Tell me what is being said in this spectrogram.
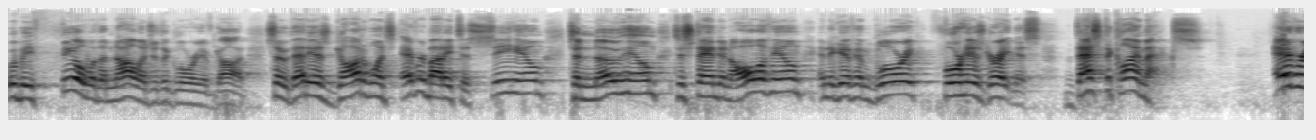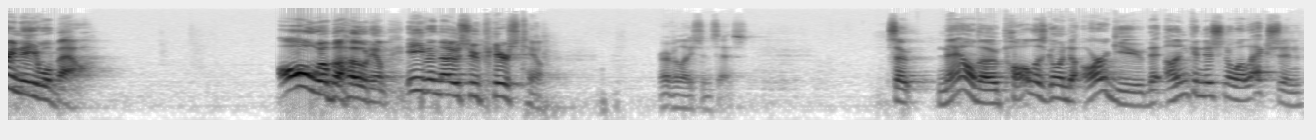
will be filled with the knowledge of the glory of God. So, that is, God wants everybody to see Him, to know Him, to stand in all of Him, and to give Him glory for His greatness. That's the climax. Every knee will bow, all will behold Him, even those who pierced Him, Revelation says. So, now, though, Paul is going to argue that unconditional election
